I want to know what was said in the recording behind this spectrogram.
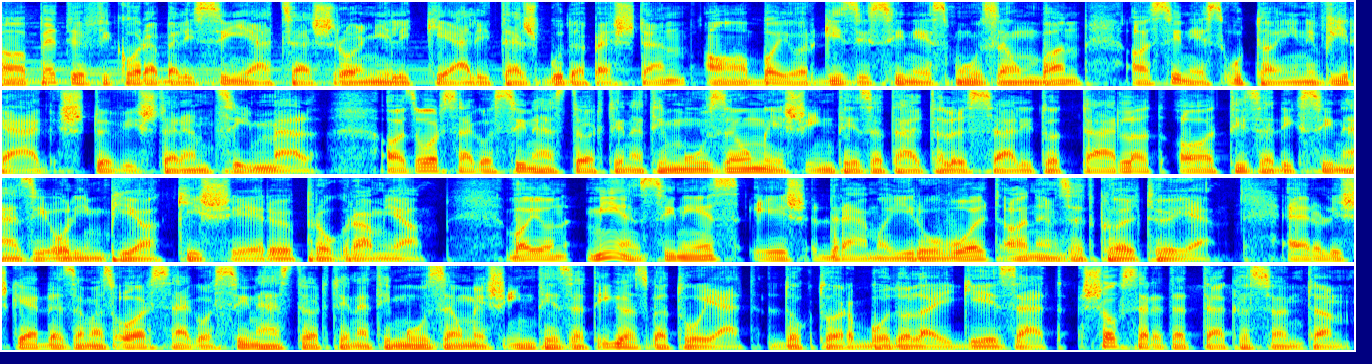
A Petőfi korabeli színjátszásról nyílik kiállítás Budapesten, a Bajor Gizi Színész Múzeumban, a Színész utain virág Stövisterem címmel. Az Országos Színház Történeti Múzeum és Intézet által összeállított tárlat a 10. Színházi Olimpia kísérő programja. Vajon milyen színész és drámaíró volt a nemzet költője? Erről is kérdezem az Országos Színház Történeti Múzeum és Intézet igazgatóját, dr. Bodolai Gézát. Sok szeretettel köszöntöm!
